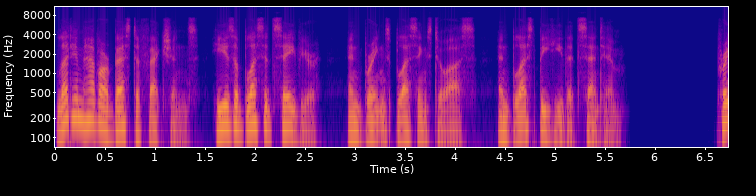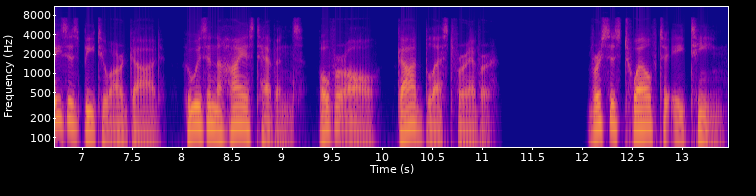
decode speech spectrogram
Let him have our best affections, he is a blessed Saviour, and brings blessings to us, and blessed be he that sent him. Praises be to our God, who is in the highest heavens, over all, God blessed forever. Verses 12 to 18.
